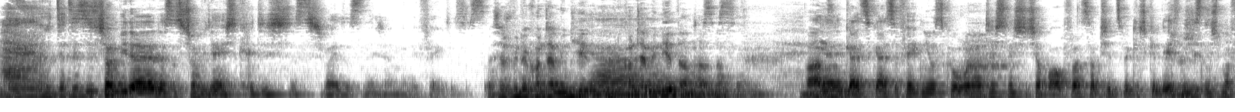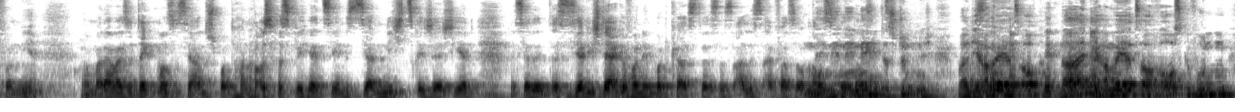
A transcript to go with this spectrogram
Ah, das ist schon wieder, das ist schon wieder echt kritisch. Das, ich weiß es nicht im Endeffekt. Das ist so. Das ist ja schon wieder kontaminiert, Ja, kontaminiert dann halt. Ne? Wahnsinn. geilste, geilste Fake News, Corona-technisch. Ich habe auch was, habe ich jetzt wirklich gelesen, die ist nicht mal von mir. Normalerweise denkt man uns das ja alles spontan aus, was wir hier erzählen. Das ist ja nichts recherchiert. Das ist ja, das ist ja die Stärke von dem Podcast, dass das alles einfach so Nee, nee, nee, rausfällt. nee, das stimmt nicht. Weil die haben ja jetzt auch, nein, die haben ja jetzt auch rausgefunden,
